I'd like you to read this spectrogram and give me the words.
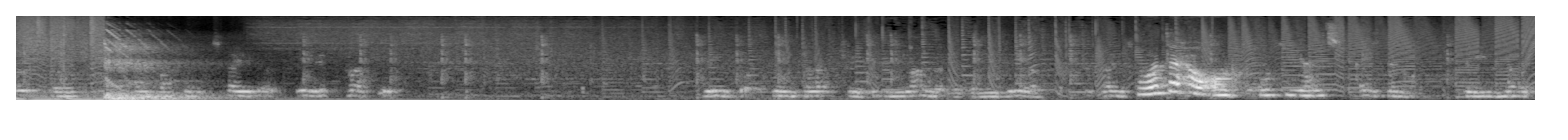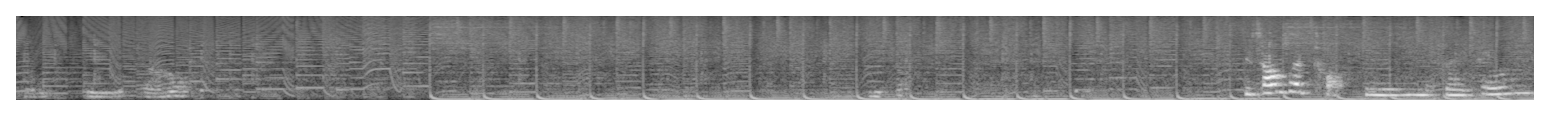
I wonder how old he is. He sounds like talking thinking,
